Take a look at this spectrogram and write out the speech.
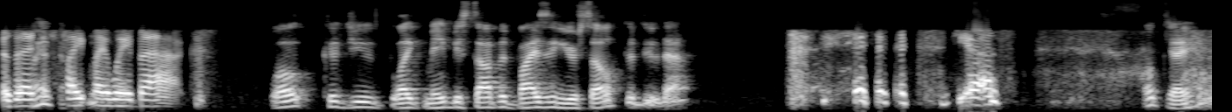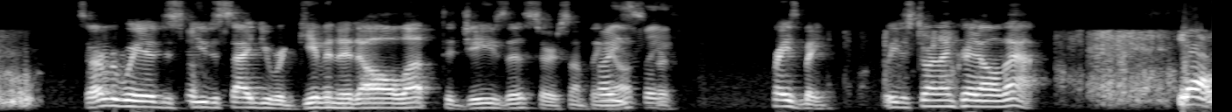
Because I had to fight my way back. Well, could you like maybe stop advising yourself to do that? yes. Okay. So everywhere you just- you decide you were giving it all up to Jesus or something Praise else. be. or- Praise be. We just trying to create all that. Yes.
